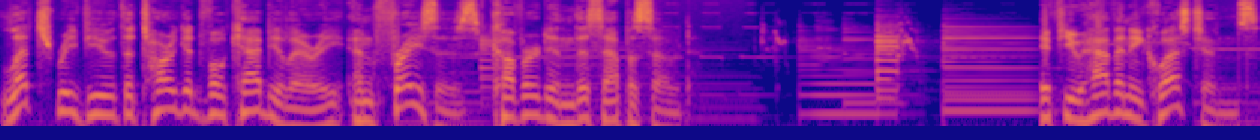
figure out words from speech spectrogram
let's review the target vocabulary and phrases covered in this episode. If you have any questions,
